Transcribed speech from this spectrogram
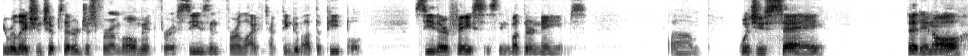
Your relationships that are just for a moment, for a season, for a lifetime. Think about the people. See their faces. Think about their names. Um, would you say that in all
